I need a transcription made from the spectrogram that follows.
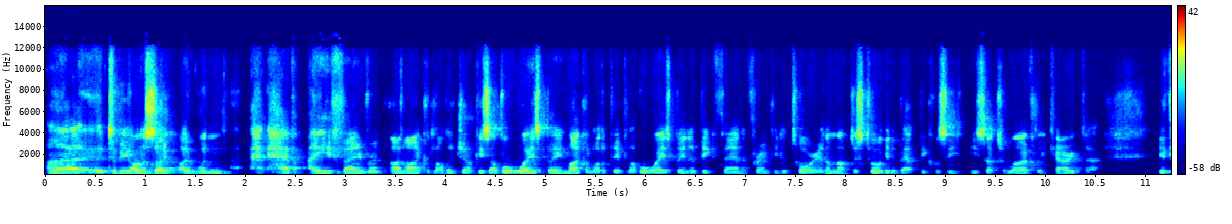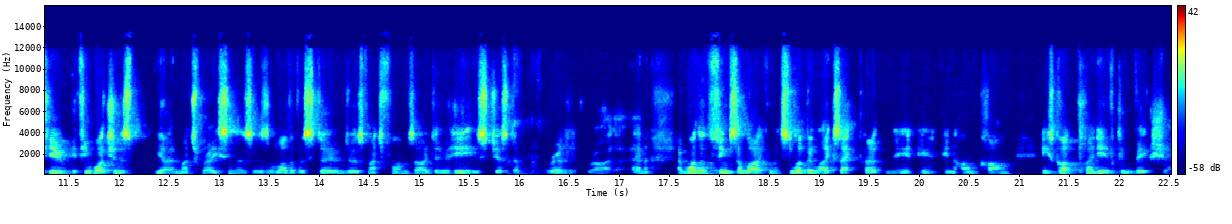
Uh, to be honest, I, I wouldn't have a favourite. I like a lot of jockeys. I've always been, like a lot of people, I've always been a big fan of Frankie Dettori. And I'm not just talking about because he, he's such a lively character. If you if you watch as you know much racing as, as a lot of us do and do as much form as I do, he is just a brilliant rider. And and one of the things I like him, it's a little bit like Zac Purton in, in, in Hong Kong. He's got plenty of conviction.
